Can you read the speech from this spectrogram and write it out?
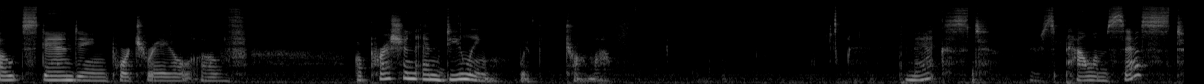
outstanding portrayal of oppression and dealing with trauma. Next, there's Palimpsest.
